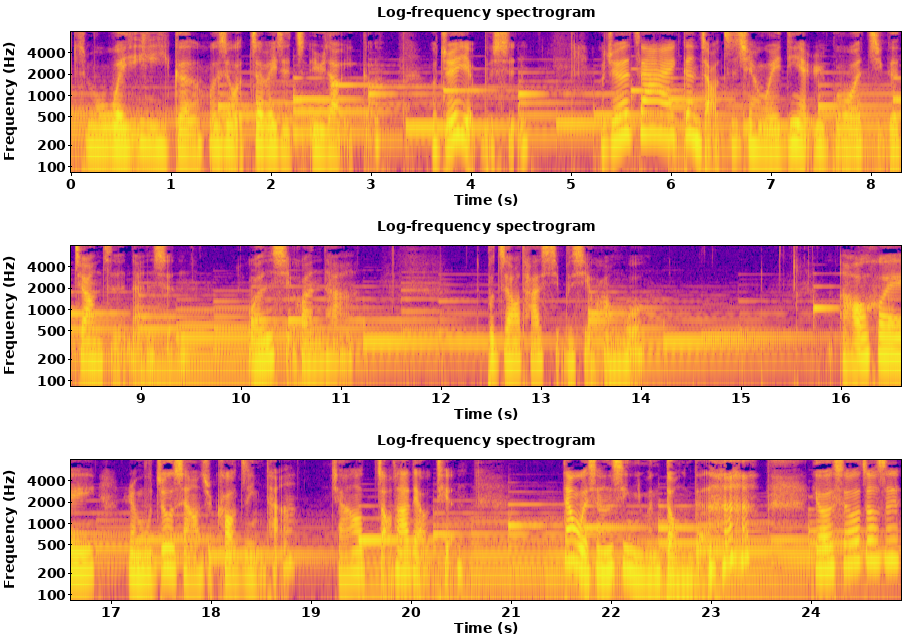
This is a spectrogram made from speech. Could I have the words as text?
什么唯一一个，或者是我这辈子只遇到一个。我觉得也不是。我觉得在更早之前，我一定也遇过几个这样子的男生。我很喜欢他，不知道他喜不喜欢我，然后会忍不住想要去靠近他，想要找他聊天。但我相信你们懂的，有的时候就是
